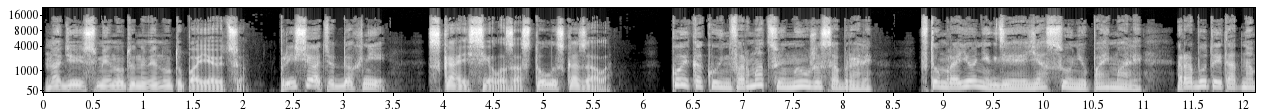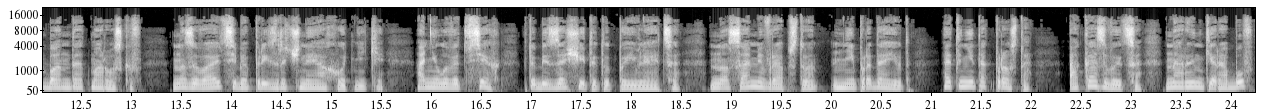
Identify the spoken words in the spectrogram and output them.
Надеюсь, с минуты на минуту появится. Присядь, отдохни». Скай села за стол и сказала. «Кое-какую информацию мы уже собрали. В том районе, где Ясуню поймали, работает одна банда отморозков. Называют себя призрачные охотники. Они ловят всех, кто без защиты тут появляется, но сами в рабство не продают. Это не так просто. Оказывается, на рынке рабов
